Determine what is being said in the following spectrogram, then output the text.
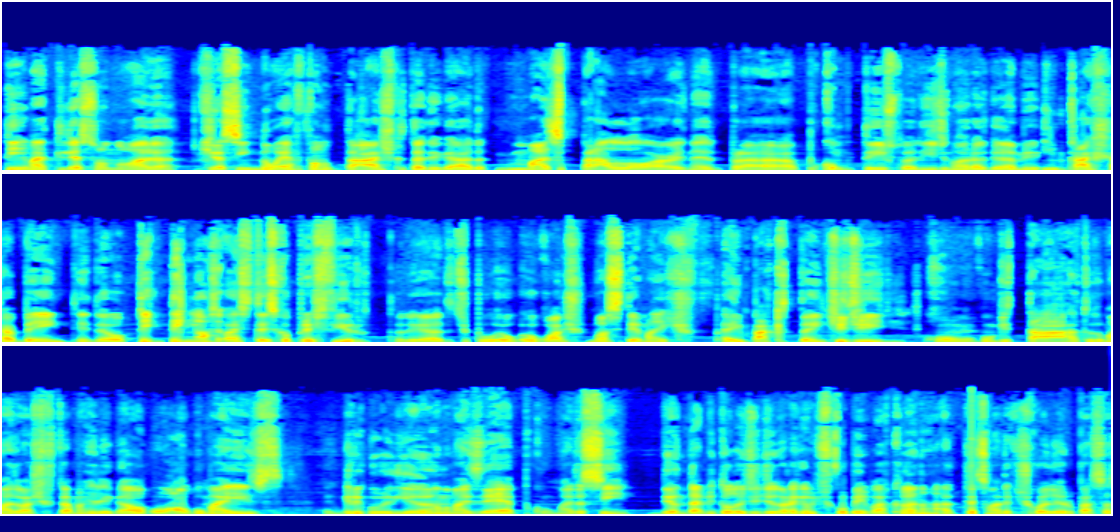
tem uma trilha sonora que, assim, não é fantástica, tá ligado? Mas pra lore, né, pra pro contexto ali de Noragami, encaixa bem, entendeu? Tem, tem OSTs que eu prefiro, tá ligado? Tipo, eu, eu gosto de uma OST mais é, impactante de, com, com guitarra e tudo mais, eu acho que fica mais legal. Ou algo mais gregoriano, mais épico, mas assim, dentro da mitologia de Noragami ficou bem bacana a sonora que escolheram pra essa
